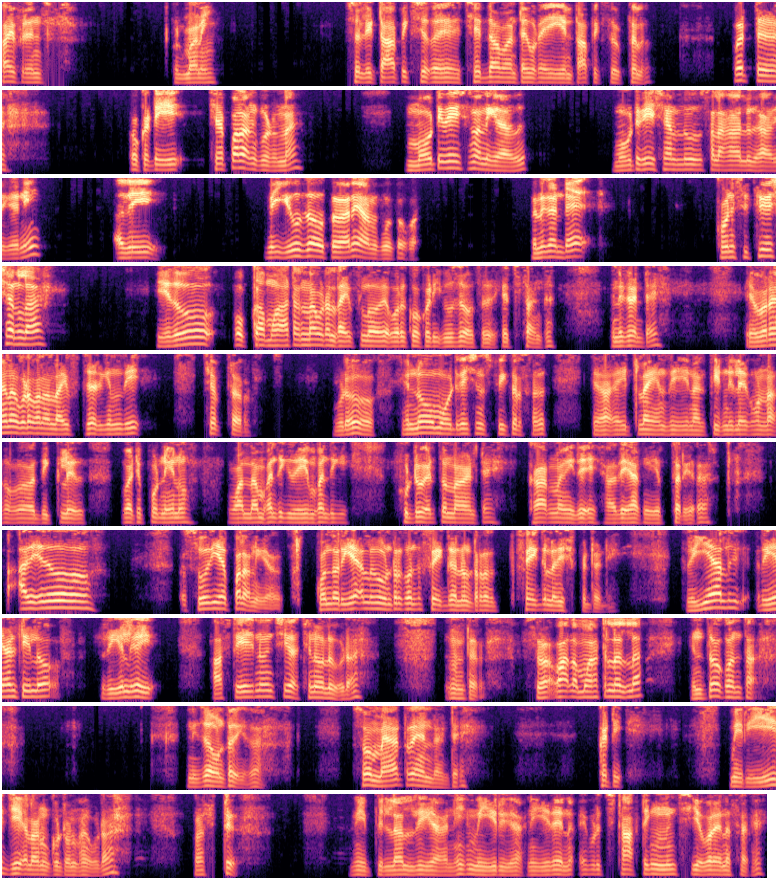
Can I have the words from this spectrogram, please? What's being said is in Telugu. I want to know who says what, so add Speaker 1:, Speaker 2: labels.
Speaker 1: హాయ్ ఫ్రెండ్స్ గుడ్ మార్నింగ్ అసలు ఈ టాపిక్స్ eh, చేద్దామంటే కూడా ఏం టాపిక్స్ దొరుకుతలు బట్ eh, ఒకటి చెప్పాలనుకుంటున్నా. మోటివేషన్ అని కాదు. మోటివేషన్లు సలహాలు కాదు కానీ అది మీకు యూజ్ అవుతుందని అనుకుంటున్నా. ఎందుకంటే కొన్ని సిచ్యువేషన్లో ఏదో ఒక్క మాట అన్నా కూడా లైఫ్లో ఎవరికి ఎవరికొకటి యూజ్ అవుతుంది ఖచ్చితంగా. ఎందుకంటే ఎవరైనా కూడా వాళ్ళ లైఫ్ జరిగింది చెప్తారు. ఇప్పుడు ఎన్నో మోటివేషన్ స్పీకర్స్ ఇట్లా అయింది నాకు తిండి లేకుండా దిక్కు లేదు. బట్ ఇప్పుడు నేను వంద మందికి వెయ్యి మందికి ఫుడ్ పెడుతున్నా అంటే కారణం ఇదే అదే అని చెప్తారు కదా. అదేదో సోది చెప్పాలని కాదు. కొందరు రియల్గా ఉంటారు కొందరు ఫేక్గా ఉంటారు. ఫేక్గా తీసి పెట్టండి. రియల్ రియాలిటీలో రియల్గా ఆ స్టేజ్ నుంచి వచ్చిన వాళ్ళు కూడా ఉంటారు. సో వాళ్ళ మాటలల్లో ఎంతో కొంత నిజం ఉంటుంది కదా. సో మ్యాటర్ ఏంటంటే ఒకటి మీరు ఏం చేయాలనుకుంటున్నా కూడా ఫస్ట్ మీ పిల్లల్ని కానీ మీరు కానీ ఏదైనా ఇప్పుడు స్టార్టింగ్ నుంచి ఎవరైనా సరే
